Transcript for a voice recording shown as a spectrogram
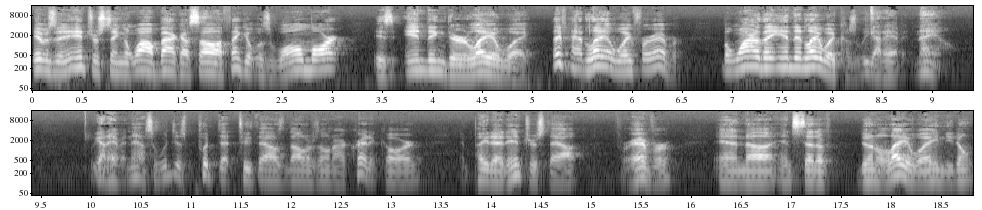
It was an interesting, a while back I saw, I think it was Walmart is ending their layaway. They've had layaway forever. But why are they ending layaway? Because we got to have it now. We got to have it now. So we'll just put that $2,000 on our credit card and pay that interest out forever. And uh, instead of doing a layaway and you don't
